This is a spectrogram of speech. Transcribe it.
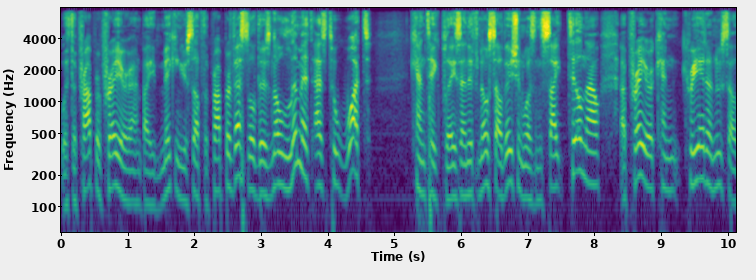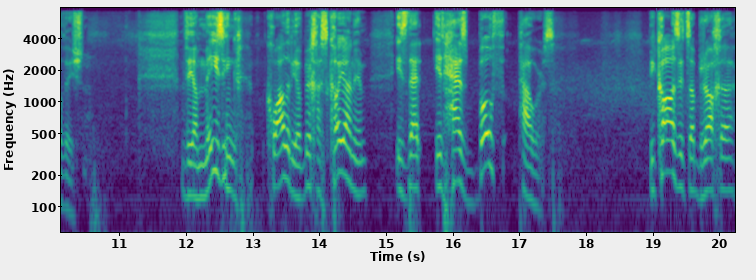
with the proper prayer and by making yourself the proper vessel, there's no limit as to what can take place. And if no salvation was in sight till now, a prayer can create a new salvation. The amazing quality of Birchas Koyanim is that it has both powers. Because it's a bracha,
